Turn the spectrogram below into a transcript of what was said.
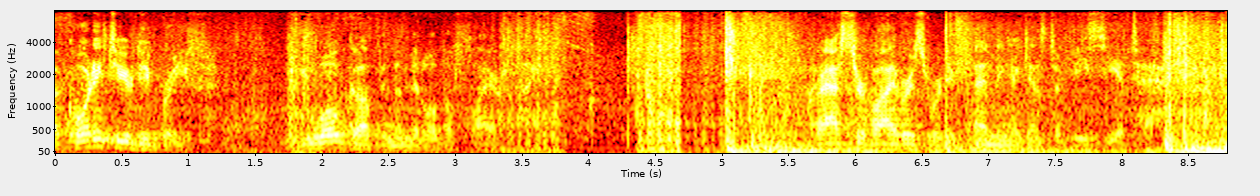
According to your debrief, you woke up in the middle of a firefight. Crash survivors were defending against a VC attack.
